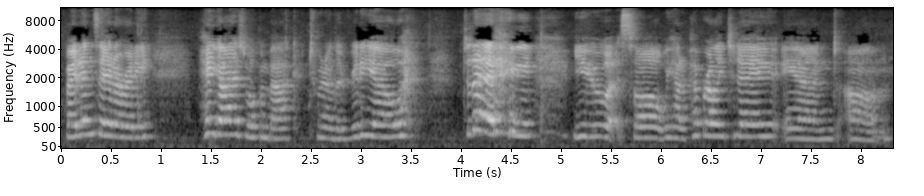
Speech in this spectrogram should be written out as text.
if I didn't say it already, hey guys, welcome back to another video. Today, you saw we had a pep rally today, and um,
